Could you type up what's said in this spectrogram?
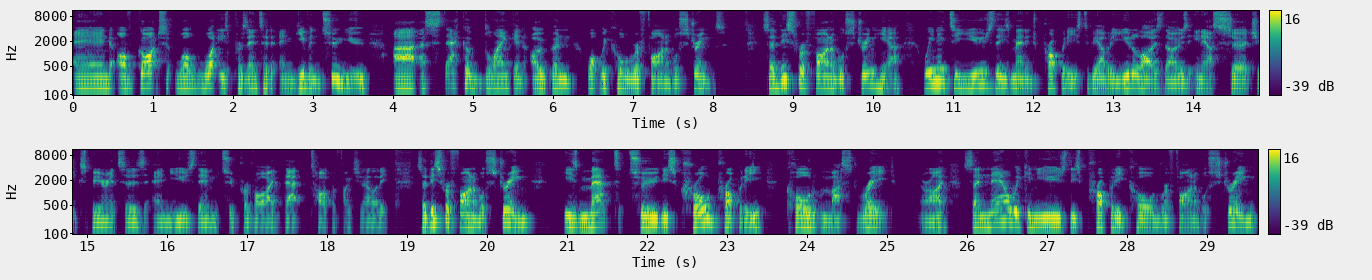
and I've got, well, what is presented and given to you are a stack of blank and open, what we call refinable strings. So this refinable string here, we need to use these managed properties to be able to utilize those in our search experiences and use them to provide that type of functionality. So this refinable string is mapped to this crawled property called must read. All right. So now we can use this property called refinable string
